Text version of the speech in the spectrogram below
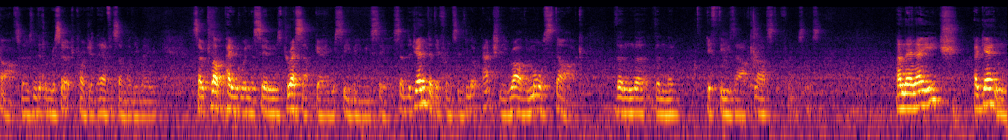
Kart. So there's a little research project there for somebody, maybe. So Club Penguin, The Sims, Dress Up Games, CBBC. So the gender differences look actually rather more stark than the, than the if these are class differences. And then age, again,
